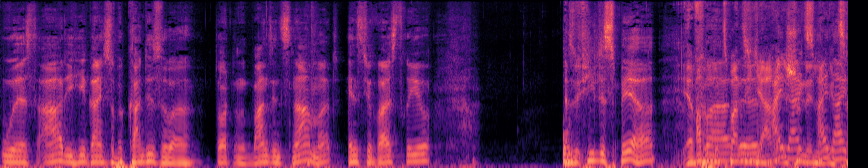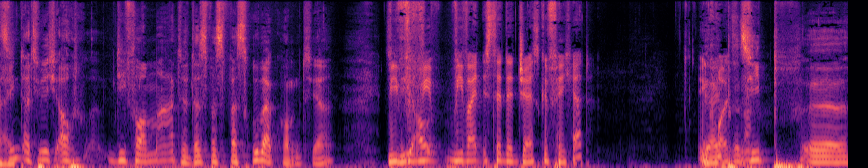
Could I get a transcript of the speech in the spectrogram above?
USA, die hier gar nicht so bekannt ist, aber dort einen Wahnsinnsnamen hat, Enzio Weiß Trio. Und Also- vieles mehr. Ja, 25 Jahre Highlights, ist schon eine lange Highlights Zeit. sind natürlich auch die Formate, das, was, was rüberkommt, ja. Wie, Wie wie, wie, weit ist denn der Jazz gefächert? In ja, im? Prinzip äh,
